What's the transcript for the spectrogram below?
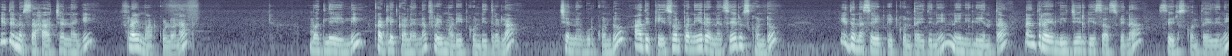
ಇದನ್ನು ಸಹ ಚೆನ್ನಾಗಿ ಫ್ರೈ ಮಾಡ್ಕೊಳ್ಳೋಣ. ಮೊದಲೇ ಇಲ್ಲಿ ಕಡಲೆಕಾಳನ್ನು ಫ್ರೈ ಮಾಡಿ ಇಟ್ಕೊಂಡಿದ್ರಲ್ಲ, ಚೆನ್ನಾಗಿ ಹುರ್ಕೊಂಡು ಅದಕ್ಕೆ ಸ್ವಲ್ಪ ನೀರನ್ನು ಸೇರಿಸ್ಕೊಂಡು ಇದನ್ನು ಸೈಡ್ಗೆ ಇಟ್ಕೊತಾ ಇದ್ದೀನಿ. ನೆನಿಲಿ ಅಂತ. ನಂತರ ಇಲ್ಲಿ ಜೀರಿಗೆ ಸಾಸಿವೆನ ಸೇರಿಸ್ಕೊತಾ ಇದ್ದೀನಿ.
